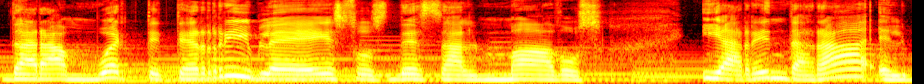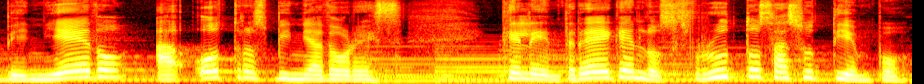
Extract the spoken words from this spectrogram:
dará muerte terrible a esos desalmados y arrendará el viñedo a otros viñadores que le entreguen los frutos a su tiempo.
